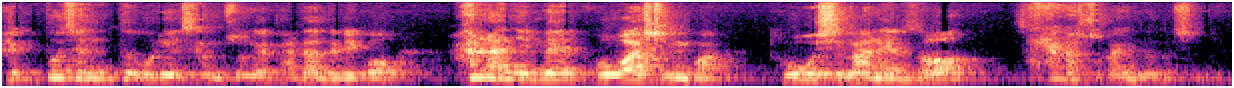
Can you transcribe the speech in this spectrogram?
100% 우리 삶 속에 받아들이고 하나님의 보호하심과 도우심 안에서 살아갈 수가 있는 것입니다.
